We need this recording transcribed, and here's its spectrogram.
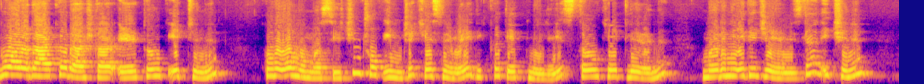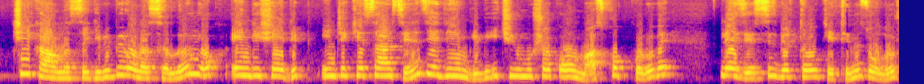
Bu arada arkadaşlar e, tavuk etinin kuru olmaması için çok ince kesmemeye dikkat etmeliyiz. Tavuk etlerini marine edeceğimizden içinin çiğ kalması gibi bir olasılığı yok. Endişe edip ince keserseniz dediğim gibi içi yumuşak olmaz, kupkuru ve lezzetsiz bir tavuk etiniz olur.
